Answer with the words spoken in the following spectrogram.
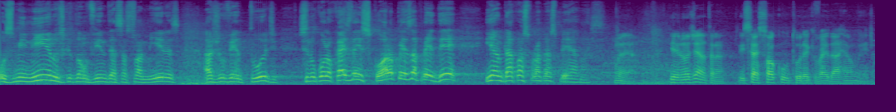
os meninos que estão vindo dessas famílias, a juventude, se não colocar eles na escola para eles aprender e andar com as próprias pernas. É. E não adianta, né? Isso é só cultura que vai dar realmente.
